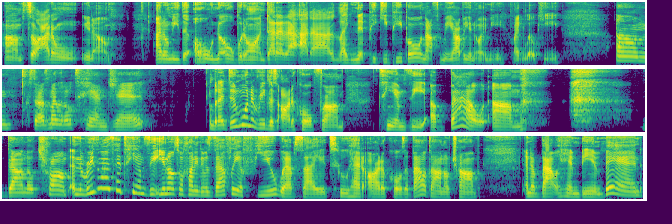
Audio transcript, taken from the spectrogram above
Um, so I don't, you know, I don't need the oh no, but on da da da da like nitpicky people. Not for me. I'll be annoying me like low key. Um, so that was my little tangent. But I did want to read this article from TMZ about um Donald Trump. And the reason I said TMZ, you know, it's so funny. There was definitely a few websites who had articles about Donald Trump and about him being banned.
